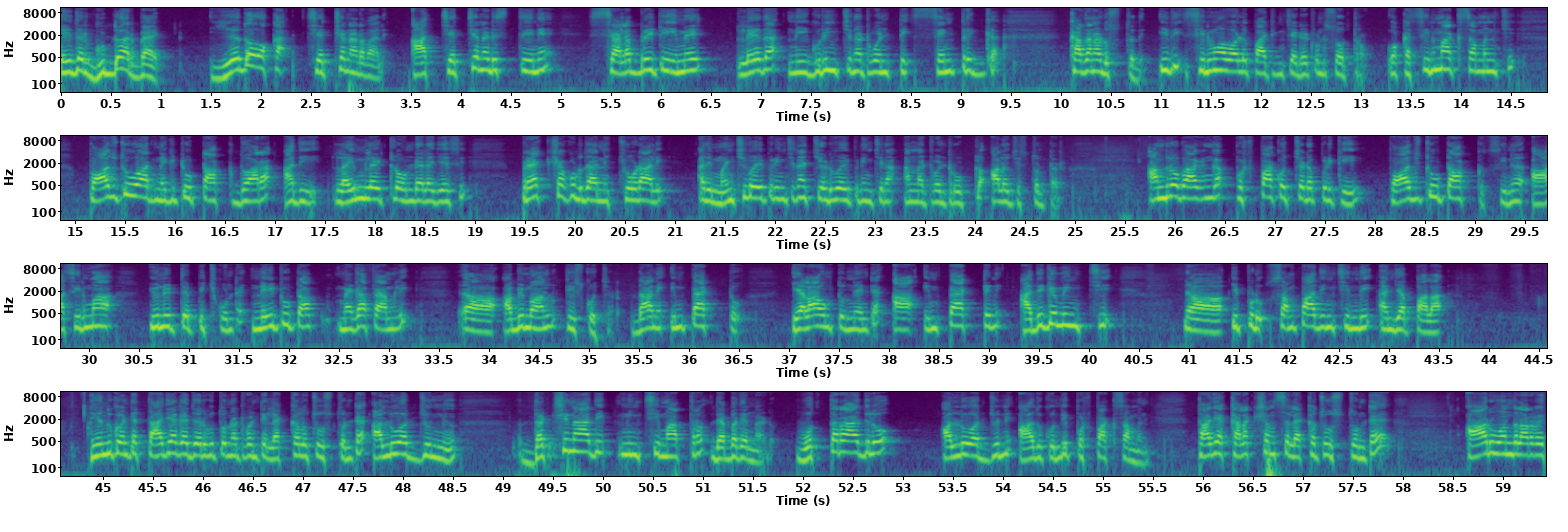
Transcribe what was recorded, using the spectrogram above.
Either good or bad ఏదో ఒక చర్చ నడవాలి. ఆ చర్చ నడిస్తేనే సెలబ్రిటీ ఇమేజ్ లేదా నీ గురించినటువంటి సెంట్రిక్గా కథ నడుస్తుంది. ఇది సినిమా వాళ్ళు పాటించేటటువంటి సూత్రం. ఒక సినిమాకి సంబంధించి పాజిటివ్ ఆర్ నెగిటివ్ టాక్ ద్వారా అది లైమ్ లైట్లో ఉండేలా చేసి ప్రేక్షకుడు దాన్ని చూడాలి. అది మంచి వైపు నుంచినా చెడు వైపు నుంచినా అన్నటువంటి రూట్లో ఆలోచిస్తుంటారు. అందులో భాగంగా పుష్పాకు వచ్చేటప్పటికి పాజిటివ్ టాక్ సినిమా ఆ సినిమా యూనిట్ తెప్పించుకుంటే నెగిటివ్ టాక్ మెగా ఫ్యామిలీ అభిమానులు తీసుకొచ్చారు. దాని ఇంపాక్ట్ ఎలా ఉంటుంది అంటే ఆ ఇంపాక్ట్ని అధిగమించి ఇప్పుడు సంపాదించింది అని చెప్పాలా. ఎందుకంటే తాజాగా జరుగుతున్నటువంటి లెక్కలు చూస్తుంటే అల్లు అర్జున్ దక్షిణాది నుంచి మాత్రం దెబ్బతిన్నాడు. ఉత్తరాదిలో అల్లు అర్జున్ని ఆదుకుంది పుష్పకు సంబంధించి. తాజా కలెక్షన్స్ లెక్క చూస్తుంటే ఆరు వందల అరవై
